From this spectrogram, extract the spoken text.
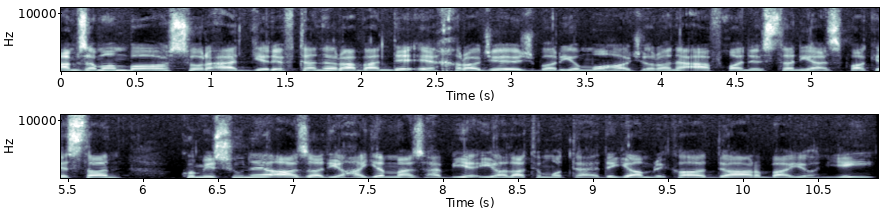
همزمان با سرعت گرفتن روند اخراج اجباری مهاجران افغانستانی از پاکستان کمیسیون آزادی های مذهبی ایالات متحده آمریکا در بیانیه‌ای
